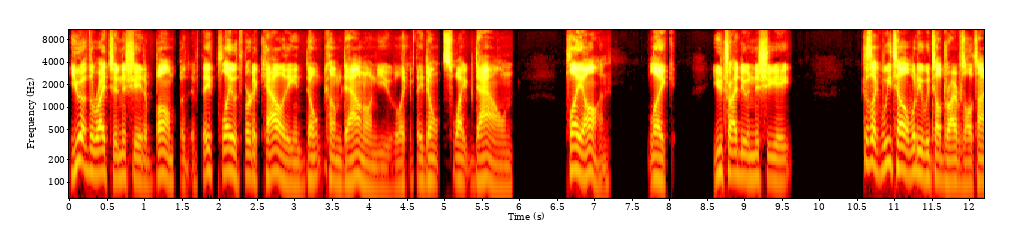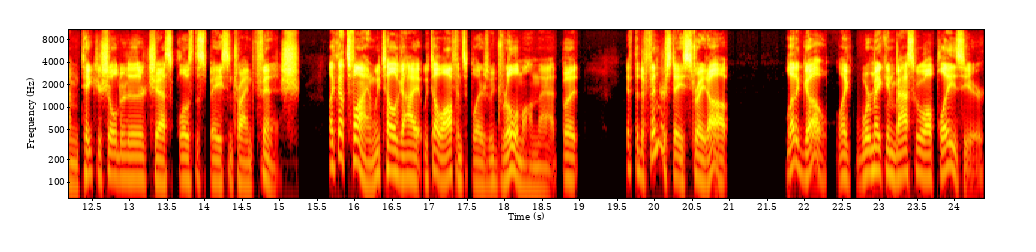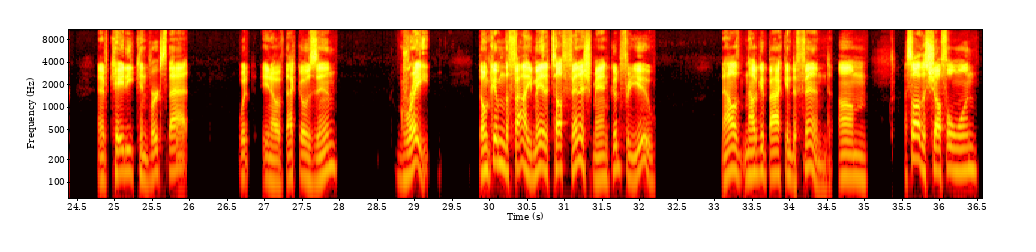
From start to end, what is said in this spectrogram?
you have the right to initiate a bump, but if they play with verticality and don't come down on you, like if they don't swipe down, play on. Like you tried to initiate because like we tell what do we tell drivers all the time? Take your shoulder to their chest, close the space, and try and finish. Like that's fine. We tell guy we tell offensive players we drill them on that. But if the defender stays straight up, let it go. Like we're making basketball plays here. And if KD converts that, what you know, if that goes in, great. Don't give him the foul. You made a tough finish, man. Good for you. Now now get back and defend. Um I saw the shuffle one.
